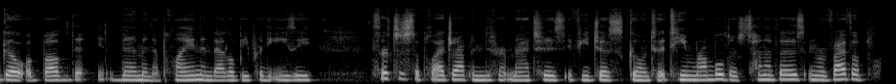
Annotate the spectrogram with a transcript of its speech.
go above the, them in a plane, and that'll be pretty easy. Search a supply drop in different matches. If you just go into a team rumble, there's a ton of those, and revive a pl-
